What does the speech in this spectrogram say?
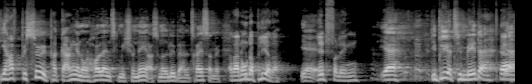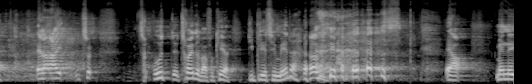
de har haft besøg et par gange af nogle hollandske missionærer og sådan noget i løbet af 50'erne. Og der er nogen, der bliver der. Ja. Lidt for længe. Ja, de bliver til middag. Ja. Ja. Eller ej, tr- tr- ud, trykket var forkert. De bliver til middag. ja, men øh, i,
